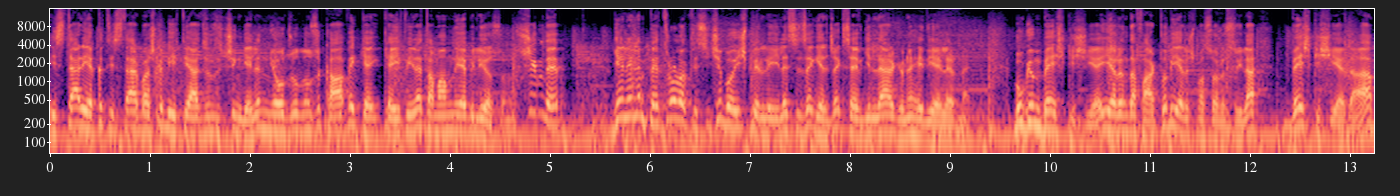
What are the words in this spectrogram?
ister yakıt ister başka bir ihtiyacınız için gelin, yolculuğunuzu kahve key- keyfiyle tamamlayabiliyorsunuz. Şimdi gelelim petrol ofisi çibo işbirliğiyle size gelecek sevgililer günü hediyelerine. Bugün 5 kişiye, yarın da farklı bir yarışma sorusuyla 5 kişiye daha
